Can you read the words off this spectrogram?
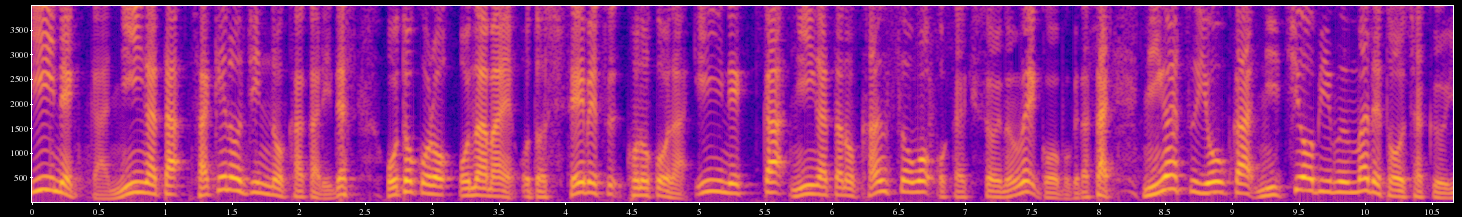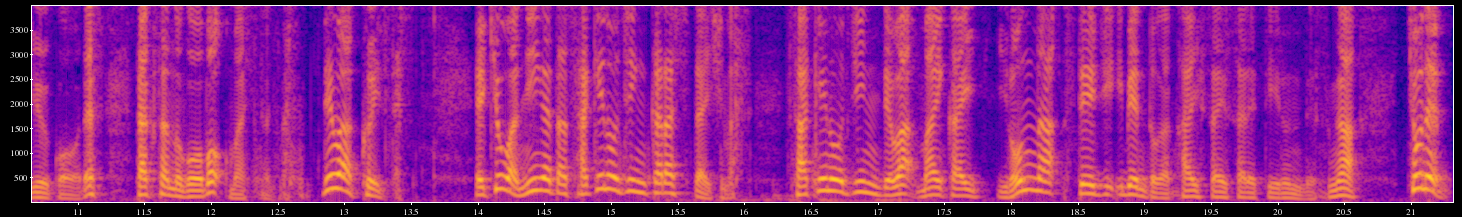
いいねっか新潟酒の陣の係です。おところ、お名前、お年、性別、このコーナー、いいねっか新潟の感想をお書き添えの上ご応募ください。2月8日日曜日分まで到着有効です。たくさんのご応募お待ちしております。では、クイズです。え今日は新潟酒の陣から出題します。酒の陣では毎回いろんなステージイベントが開催されているんですが、去年、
